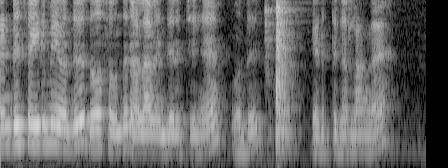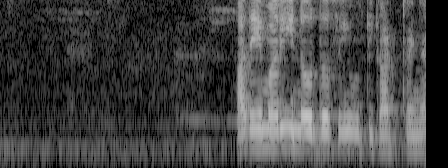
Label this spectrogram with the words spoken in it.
ரெண்டு சைடுமே வந்து தோசை வந்து நல்லா வெந்துருச்சுங்க. வந்து எடுத்துக்கிறலாங்க. அதே மாதிரி இன்னொரு தோசையும் ஊற்றி காட்டுறேங்க.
